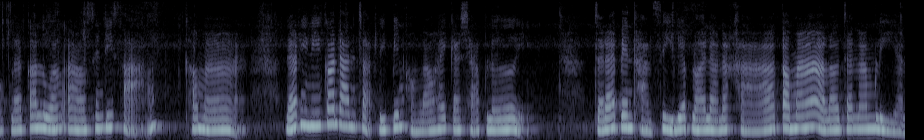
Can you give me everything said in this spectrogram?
กแล้วก็ล้วงเอาเส้นที่ 3 เข้ามา แล้วทีนี้ก็ดันจัดริบบิ้นของเราให้กระชับเลย จะได้เป็นฐานสี่เรียบร้อยแล้วนะคะ ต่อมาเราจะนำเหรียญ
